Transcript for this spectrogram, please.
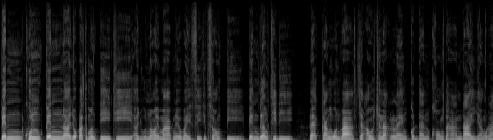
เป็นคุณเป็นนายกรัฐมนตรีที่อายุน้อยมากในวัย 42 ปี เป็นเรื่องที่ดี และกังวลว่าจะเอาชนะแรงกดดันของทหารได้อย่างไร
